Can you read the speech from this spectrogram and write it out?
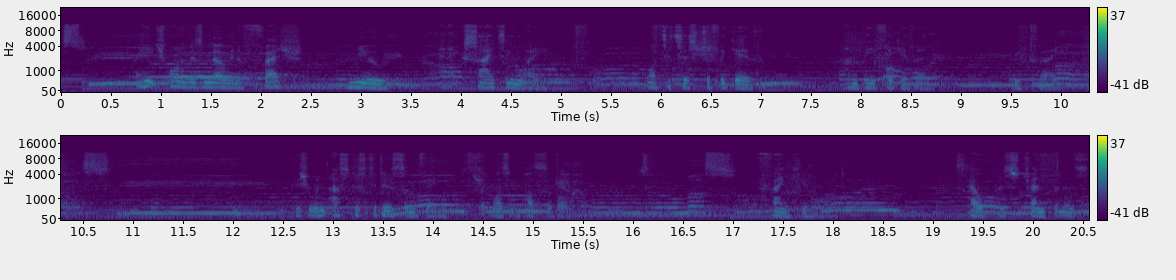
For each one of us know in a fresh, new, and exciting way what it is to forgive and be forgiven. We pray. Because you wouldn't ask us to do something that wasn't possible. Thank you, Lord. Help us, strengthen us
